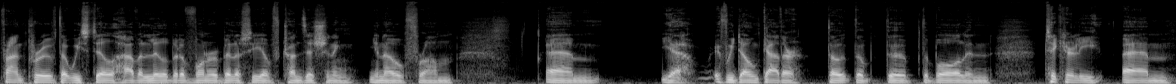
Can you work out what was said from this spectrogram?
Fran proved that we still have a little bit of vulnerability of transitioning. You know, from, um, yeah, if we don't gather the the the, the ball and particularly um,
